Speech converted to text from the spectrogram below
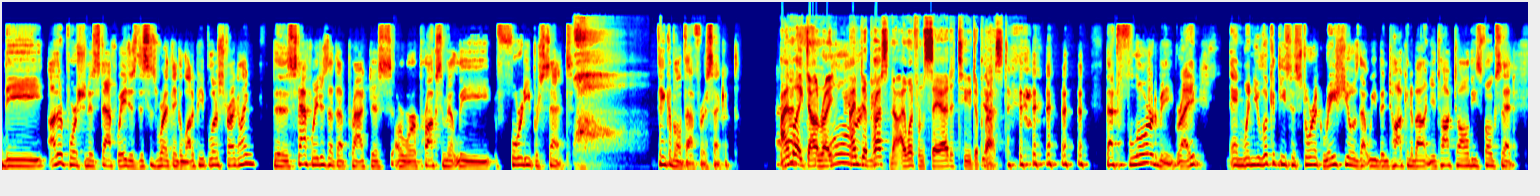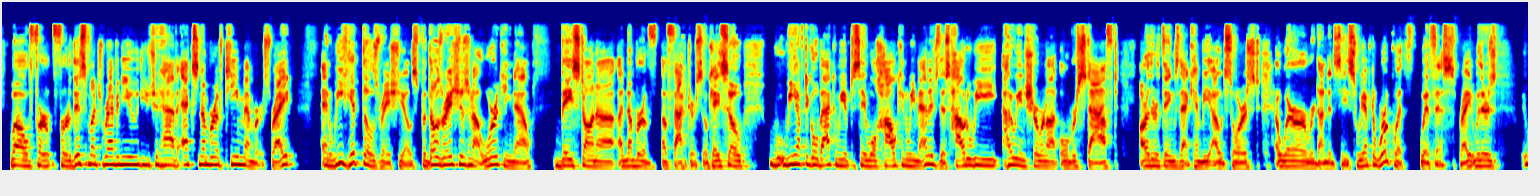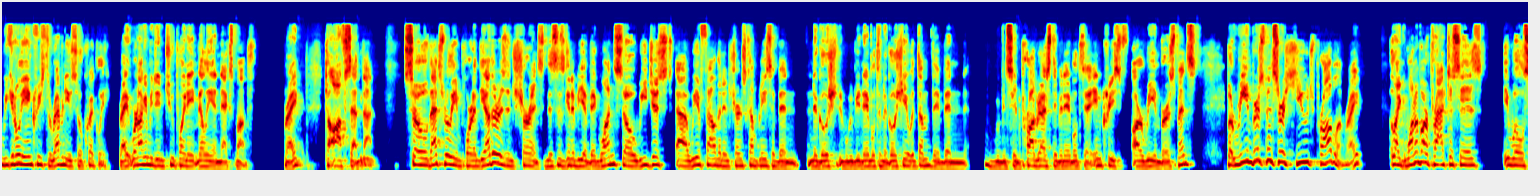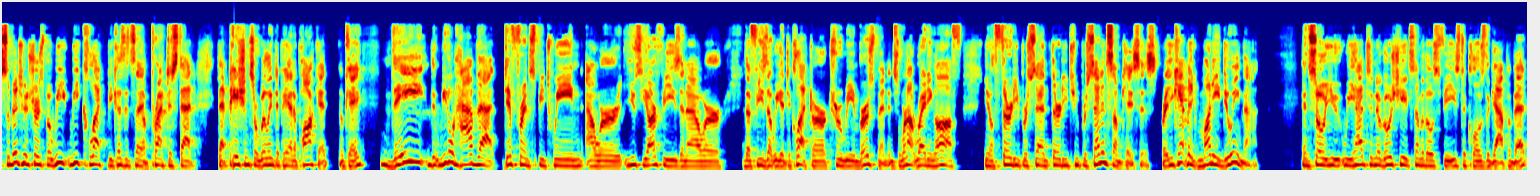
The other portion is staff wages. This is where I think a lot of people are struggling. The staff wages at that practice are were approximately 40%. Think about that for a second. I'm like downright, I'm depressed now. I went from sad to depressed. Yeah. floored me, right? And when you look at these historic ratios that we've been talking about, and you talk to all these folks that, well, for, for this much revenue, you should have X number of team members, right? And we hit those ratios, but those ratios are not working now based on a, a number of, of factors. Okay. So we have to go back and we have to say, well, how can we manage this? How do we, how do we ensure we're not overstaffed? Are there things that can be outsourced? Where are redundancies? So we have to work with, with this, right? Where there's, we can only increase the revenue so quickly, right? We're not going to be doing 2.8 million next month, right? To offset that. So that's really important. The other is insurance. This is going to be a big one. So we just uh, we have found that insurance companies have been negotiated. We've been able to negotiate with them. They've been we've been seeing progress. They've been able to increase our reimbursements, but reimbursements are a huge problem, right? Like one of our practices, it will submit to insurance, but we we collect because it's a practice that that patients are willing to pay out of pocket. Okay, they that we don't have that difference between our UCR fees and our the fees that we get to collect or our true reimbursement, and so we're not writing off you know thirty percent, thirty two percent in some cases, right? You can't make money doing that. And so you, we had to negotiate some of those fees to close the gap a bit.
